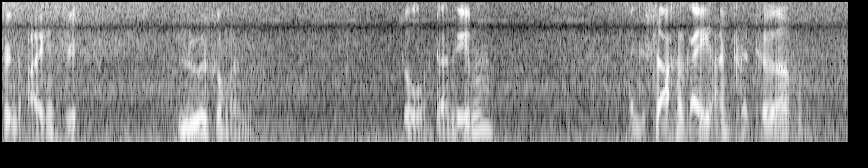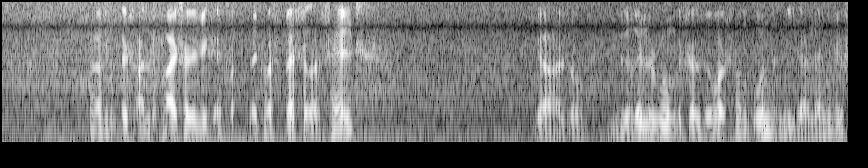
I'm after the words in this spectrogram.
sind eigentlich Lösungen. So, daneben eine Schlagerei, ein Traiteur, ähm, ist ein Fleischer, der sich etwas Besseres hält. Ja, also Grillroom ist ja sowas von unniederländisch,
